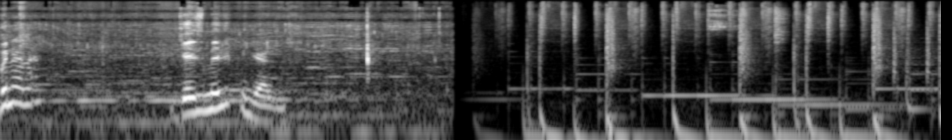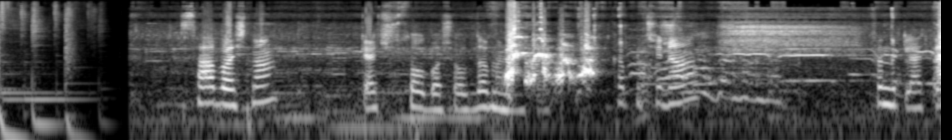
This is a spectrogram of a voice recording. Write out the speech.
Bu ne lan? Gezmelik mi gelmiş? Sağ baştan, gerçi sol baş oldu ama neyse. Cappuccino, fındık latte,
